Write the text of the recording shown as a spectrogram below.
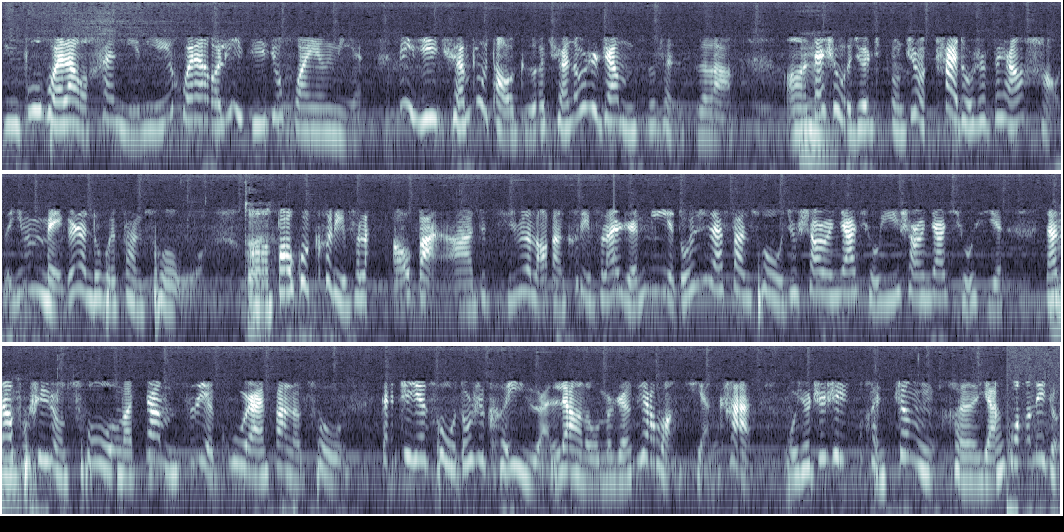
你不回来我恨你，你一回来我立即就欢迎你，立即全部倒戈，全都是詹姆斯粉丝了。呃、嗯，但是我觉得这种这种态度是非常好的，因为每个人都会犯错误。呃，包括克利夫兰老板啊，就奇瑞的老板克利夫兰人民也都是在犯错误，就烧人家球衣、烧人家球鞋，难道不是一种错误吗？詹姆斯也固然犯了错误，但这些错误都是可以原谅的。我们人要往前看，我觉得这是一种很正、很阳光的一种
